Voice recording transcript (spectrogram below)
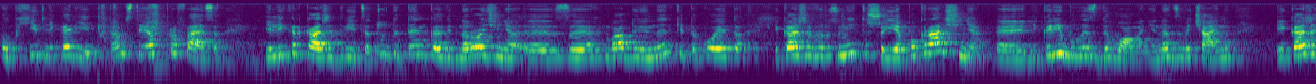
обхід лікарів. Там стояв професор. І лікар каже: дивіться, тут дитинка від народження е, з вадою нирки такої-то. І каже, ви розумієте, що є покращення. Е, Лікарі були здивовані надзвичайно. І каже,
